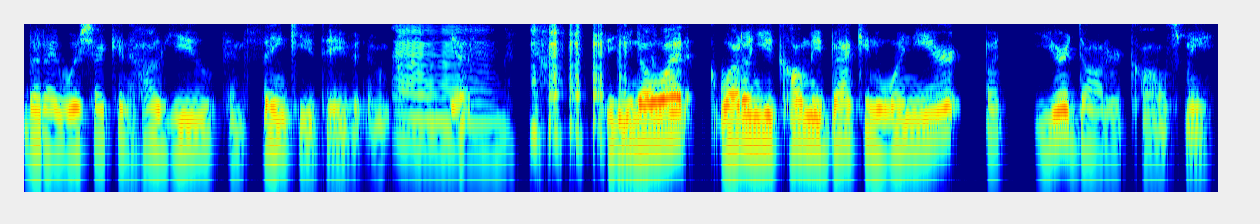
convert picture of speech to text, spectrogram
but I wish I can hug you and thank you, David. And yeah, Mm. and you know what? Why don't you call me back in one year? But your daughter calls me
